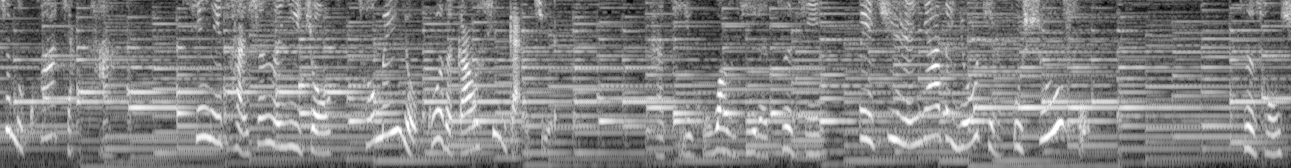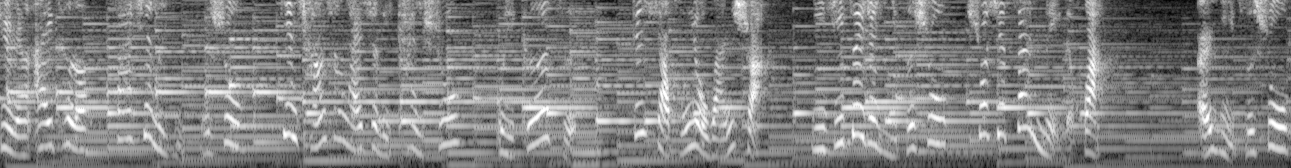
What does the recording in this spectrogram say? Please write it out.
这么夸奖它，心里产生了一种从没有过的高兴感觉。它几乎忘记了自己被巨人压得有点不舒服。自从巨人埃特发现了椅子树，便常常来这里看书、喂鸽子、跟小朋友玩耍，以及对着椅子树说些赞美的话。而椅子树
